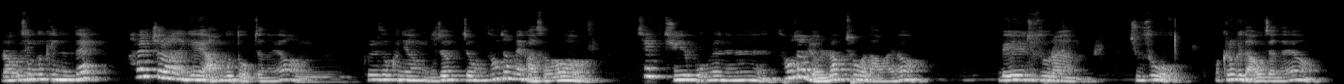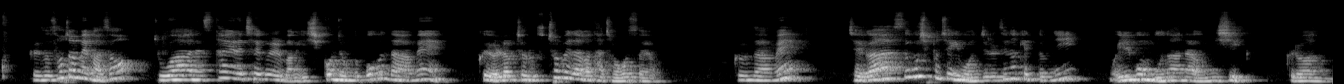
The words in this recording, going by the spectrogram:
라고 생각했는데 할 줄 아는 게 아무것도 없잖아요. 음, 그래서 그냥 무작정 서점에 가서 책 뒤에 보면은 서점 연락처가 나와요. 메일 주소랑 주소 막 그런 게 나오잖아요. 그래서 서점에 가서 좋아하는 스타일의 책을 막 20권 정도 뽑은 다음에 그 연락처를 수첩에다가 다 적었어요. 그런 다음에 제가 쓰고 싶은 책이 뭔지를 생각했더니 뭐 일본 문화나 음식 그런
